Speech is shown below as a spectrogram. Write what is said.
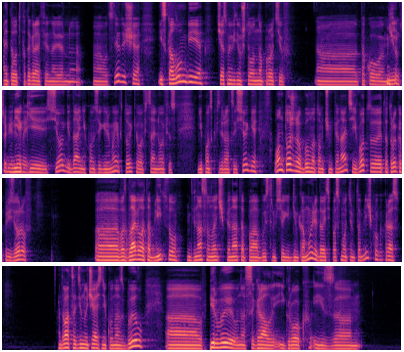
это вот фотография, наверное, э, вот следующая, из Колумбии. Сейчас мы видим, что он напротив э, такого Мекки Сёги, да, Нихон Сёги Римей в Токио, официальный офис Японской Федерации Сёги. Он тоже был на том чемпионате, и вот э, эта тройка призеров э, возглавила таблицу 12 онлайн-чемпионата по быстрым Сёги Гинкамури. Давайте посмотрим табличку как раз. 21 участник у нас был. Э, впервые у нас сыграл игрок из... Э,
